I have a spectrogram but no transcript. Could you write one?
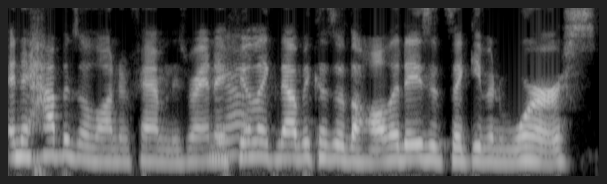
and it happens a lot in families, right? And yeah. I feel like now because of the holidays, it's like even worse.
